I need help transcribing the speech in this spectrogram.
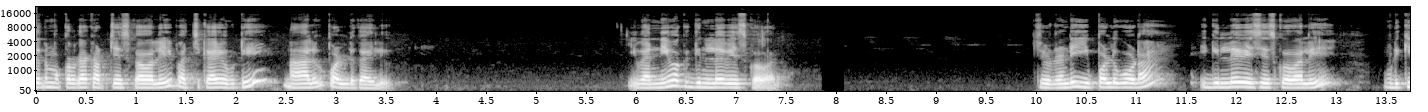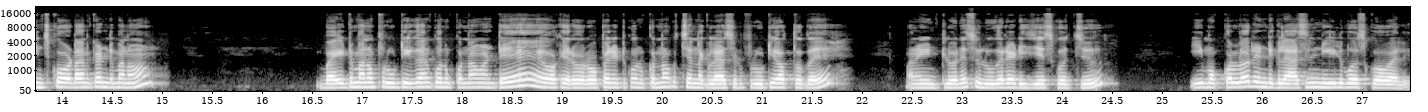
చిన్న ముక్కలుగా కట్ చేసుకోవాలి. పచ్చికాయ ఒకటి నాలుగు పళ్ళు కాయలు. ఇవన్నీ ఒక గిన్నెలో వేసుకోవాలి. చూడండి ఈ పళ్ళు కూడా ఈ గిన్నెలో వేసేసుకోవాలి. ఉడికించుకోవడానికండి మనం. బయట మనం ఫ్రూటీ కానీ కొనుక్కున్నామంటే ఒక ఇరవై రూపాయలు ఇటు కొనుక్కున్న ఒక చిన్న గ్లాసుడు ఫ్రూటీ వస్తుంది మనం ఇంట్లోనే సులువుగా రెడీ చేసుకోవచ్చు. ఈ మొక్కల్లో రెండు గ్లాసులు నీళ్ళు పోసుకోవాలి.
